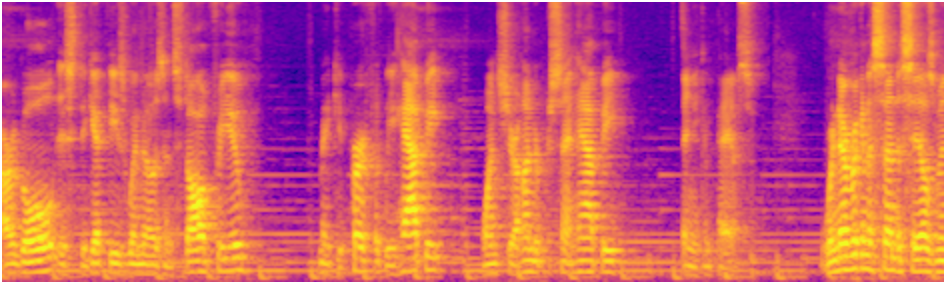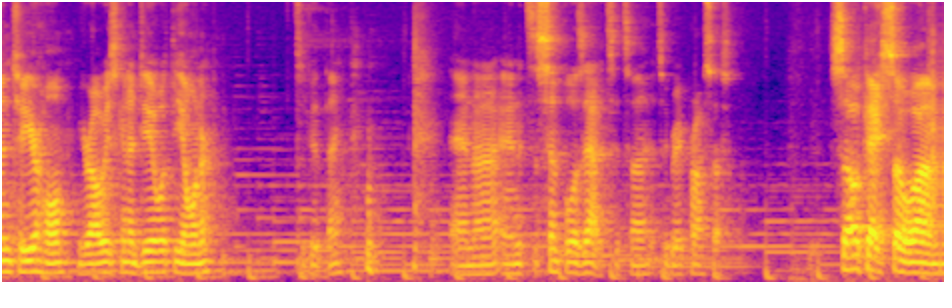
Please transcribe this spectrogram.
Our goal is to get these windows installed for you, make you perfectly happy. Once you're 100% happy, then you can pay us. We're never gonna send a salesman to your home. You're always gonna deal with the owner. It's a good thing. and, uh, and it's as simple as that. It's, it's, a, it's a great process. So, okay, so, um,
